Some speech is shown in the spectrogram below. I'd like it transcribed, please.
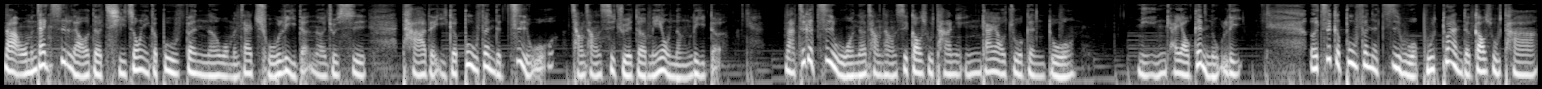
那我们在治疗的其中一个部分呢，我们在处理的呢，就是他的一个部分的自我，常常是觉得没有能力的。”那这个自我呢，常常是告诉他你应该要做更多，你应该要更努力，而这个部分的自我不断的告诉他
